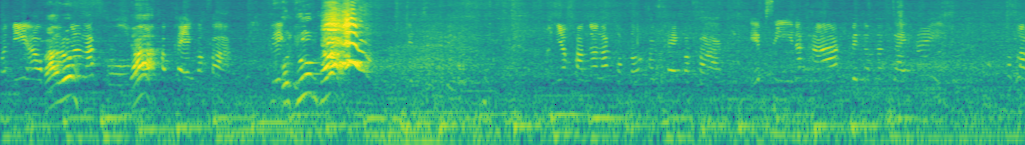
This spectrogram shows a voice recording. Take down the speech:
วันนี้เอามาลุงน่ารักของจ้า คำแพงมาฝากเลขกดชุ่มข้าวันนี้เอาความน่ารักของน้องคำแพงมาฝาก FC นะคะ เป็นกำลังใจให้พวกเรา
